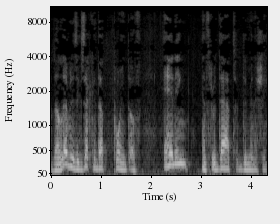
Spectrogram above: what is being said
The 11 is exactly that point of adding and through that diminishing.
